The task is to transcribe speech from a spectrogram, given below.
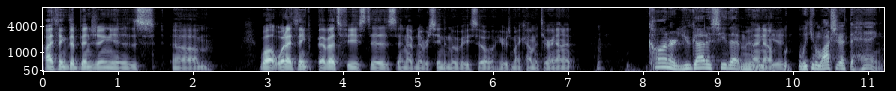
I think that binging is um, well, what I think Babette's feast is, and I've never seen the movie, so here's my commentary on it. Connor, you got to see that movie, I know. dude. we can watch it at the hang.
